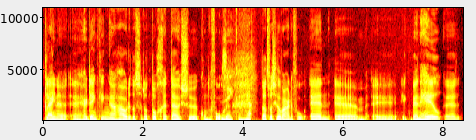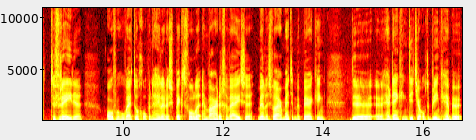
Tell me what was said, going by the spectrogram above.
kleine uh, herdenking uh, houden, dat ze dat toch thuis konden volgen. Zeker, ja. Dat was heel waardevol. En ehm, ik ben heel tevreden over hoe wij toch op een hele respectvolle en waardige wijze, weliswaar met een beperking, de herdenking dit jaar op de Brink hebben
